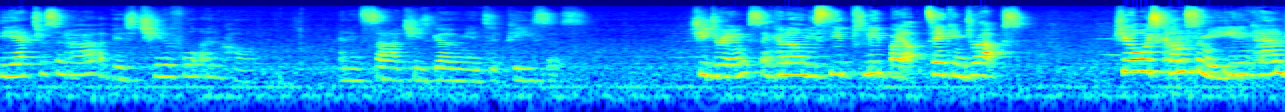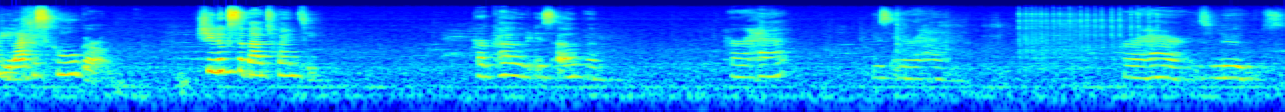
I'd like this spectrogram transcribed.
The actress in her appears cheerful and calm, and inside she's going into pieces. She drinks and can only sleep, by taking drugs. She always comes to me eating candy like a schoolgirl. She looks about 20. Her coat is open. Her head is in her hand. Her hair is loose.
